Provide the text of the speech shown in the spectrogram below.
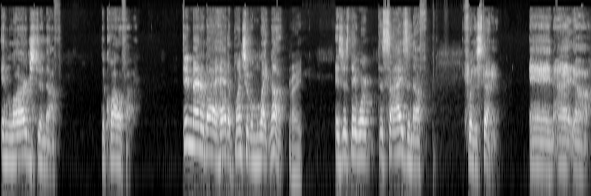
enlarged enough to qualify. Didn't matter that I had a bunch of them lighten up. Right. It's just they weren't the size enough for the study. And I, uh,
